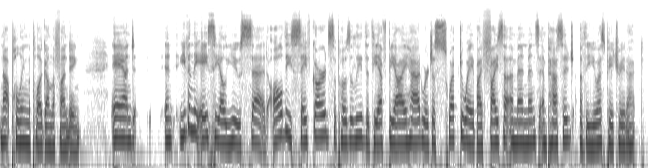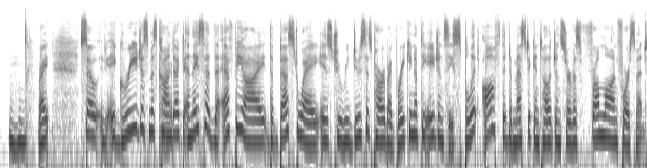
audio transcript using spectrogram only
not pulling the plug on the funding. And and even the ACLU said all these safeguards supposedly that the FBI had were just swept away by FISA amendments and passage of the U.S. Patriot Act. Right? So egregious misconduct. And they said the FBI, the best way is to reduce its power by breaking up the agency, split off the domestic intelligence service from law enforcement.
